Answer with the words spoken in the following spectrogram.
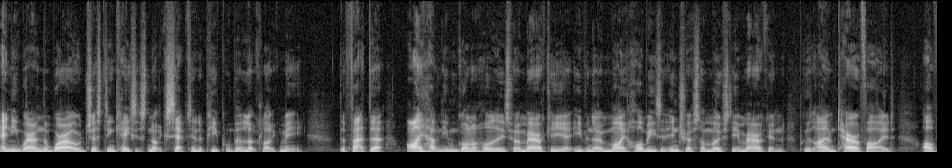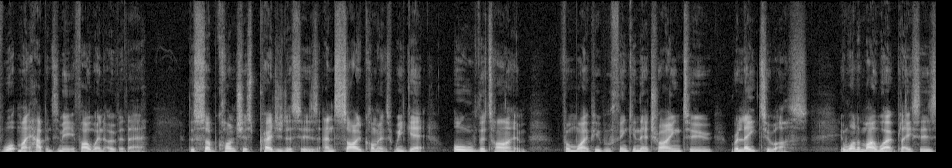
anywhere in the world just in case it's not accepting the people that look like me. The fact that I haven't even gone on holiday to America yet, even though my hobbies and interests are mostly American, because I am terrified of what might happen to me if I went over there the subconscious prejudices and side comments we get all the time from white people thinking they're trying to relate to us. In one of my workplaces,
